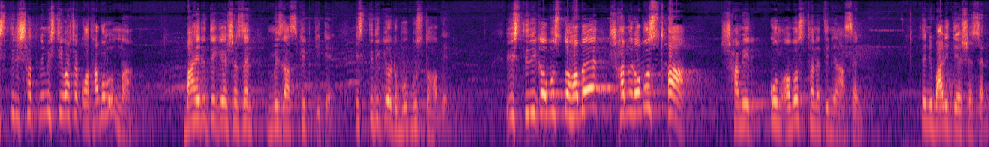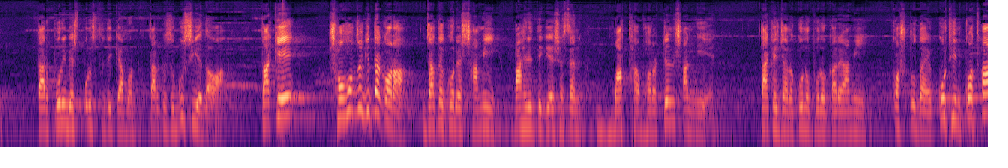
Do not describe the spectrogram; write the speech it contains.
স্ত্রীর সাথে মিষ্টি ভাষা কথা বলুন না। বাইরে থেকে এসেছেন মিজাজ কিটকিটে স্ত্রীকে ওটা বুঝতে হবে। স্ত্রীকে বুঝতে হবে স্বামীর অবস্থা। স্বামীর কোন অবস্থানে তিনি আছেন? তিনি বাড়িতে এসেছেন। তার পরিবেশ, পরিস্থিতি কেমন? তার কিছু গুছিয়ে দেওয়া। তাকে সহযোগিতা করা যাতে করে স্বামী বাহিরে থেকে এসেছেন মাথা ভরা টেনশন নিয়ে। তাকে যেন কোনো প্রকারে আমি কষ্টদায়ক, কঠিন কথা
